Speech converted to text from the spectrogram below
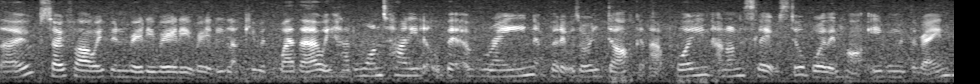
though. So far we've been really really really lucky with the weather. We had one tiny little bit of rain but it was already dark at that point and honestly it was still boiling hot even with the rain.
